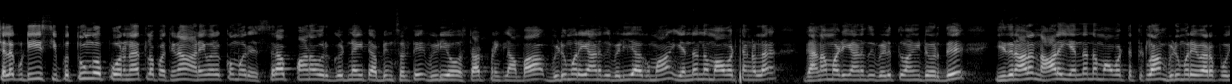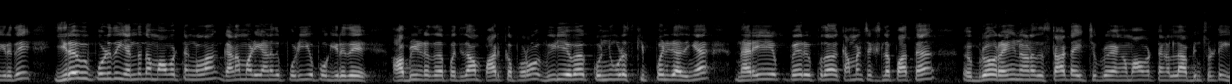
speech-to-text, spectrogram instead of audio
செல்லக்குட்டீஸ் இப்போ தூங்க போகிற நேரத்தில் பார்த்தீங்கன்னா அனைவருக்கும் ஒரு சிறப்பான ஒரு குட் நைட் அப்படின்னு சொல்லிட்டு வீடியோ ஸ்டார்ட் பண்ணிக்கலாம்பா. விடுமுறையானது வெளியாகுமா? எந்தெந்த மாவட்டங்களில் கனமழையானது வெளுத்து வாங்கிட்டு வருது? இதனால் நாளை எந்தெந்த மாவட்டத்துக்கெலாம் விடுமுறை வரப்போகிறது? இரவு பொழுது எந்தெந்த மாவட்டங்கள்லாம் கனமழையானது பொழிய போகிறது? அப்படின்றத பற்றி தான் பார்க்க போகிறோம் வீடியோவை கொஞ்சம் கூட ஸ்கிப் பண்ணிடாதீங்க. நிறைய பேர் இப்போ தான் கமெண்ட் செக்ஷனில் பார்த்தேன். ப்ரோ ரெயின் ஆனது ஸ்டார்ட் ஆயிடுச்சு ப்ரோ எங்கள் மாவட்டங்களில் அப்படின்னு சொல்லிட்டு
